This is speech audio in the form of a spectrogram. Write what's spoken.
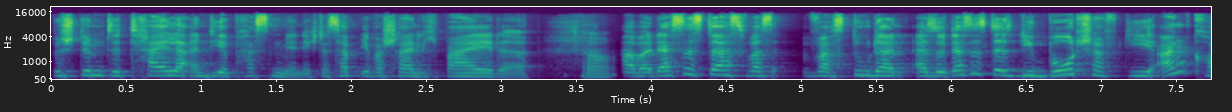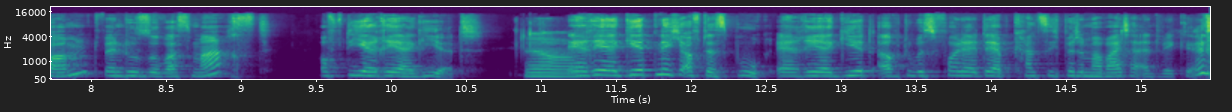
bestimmte Teile an dir passen mir nicht. Das habt ihr wahrscheinlich beide. Ja. Aber das ist das, was, was du dann, also das ist die Botschaft, die ankommt, wenn du sowas machst, auf die er reagiert. Ja. Er reagiert nicht auf das Buch. Er reagiert auf, du bist voll der Depp, kannst dich bitte mal weiterentwickeln.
